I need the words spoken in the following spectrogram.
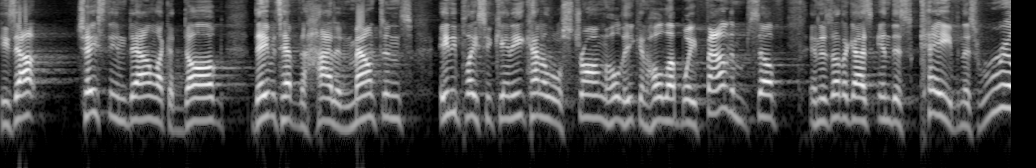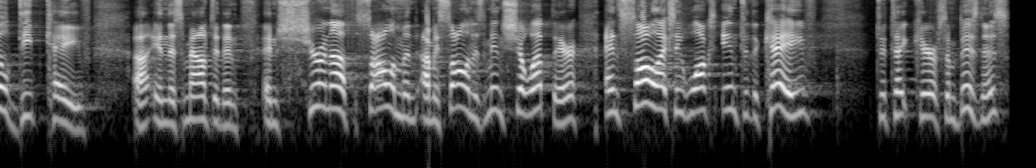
He's out chasing him down like a dog. David's having to hide in mountains, any place he can, any kind of little stronghold he can hold up. Well, he found himself and his other guys in this cave, in this real deep cave uh, in this mountain. And, and sure enough, Solomon, I mean, Saul and his men show up there, and Saul actually walks into the cave to take care of some business.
